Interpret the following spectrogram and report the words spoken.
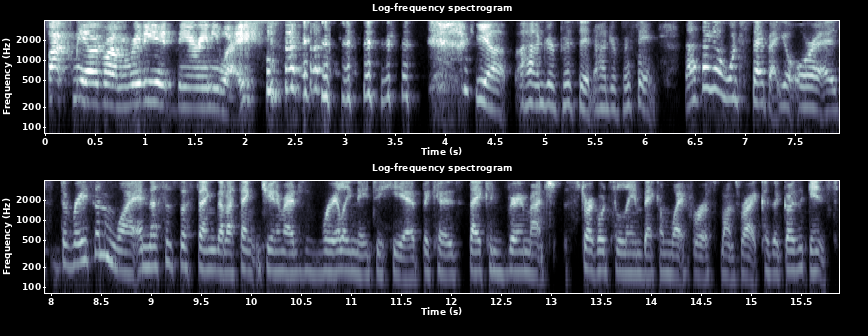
fuck me over. I'm already there anyway. yeah, 100%. 100%. The thing I want to say about your aura is the reason why, and this is the thing that I think generators really need to hear because they can very much struggle to lean back and wait for a response, right? Because it goes against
